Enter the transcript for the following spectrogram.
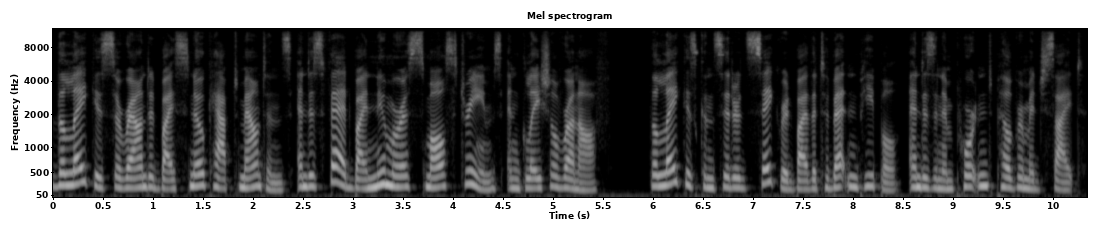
The lake is surrounded by snow-capped mountains and is fed by numerous small streams and glacial runoff. The lake is considered sacred by the Tibetan people and is an important pilgrimage site.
